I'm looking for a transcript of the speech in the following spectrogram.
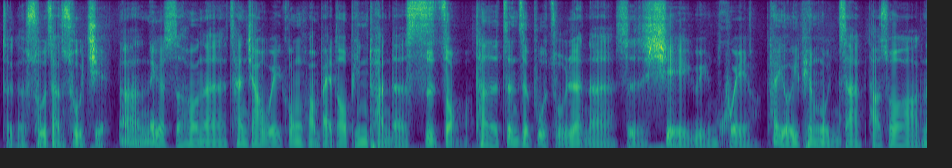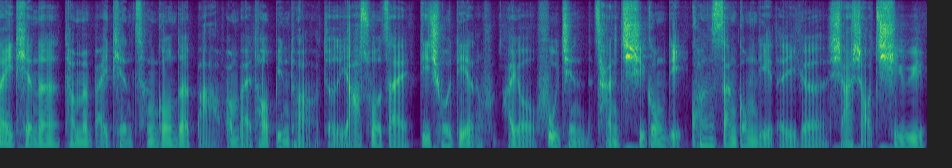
这个速战速决。那那个时候呢，参加围攻黄百韬兵团的四纵，他的政治部主任呢是谢云辉啊，他有一篇文章，他说啊，那一天呢，他们白天成功的把黄百韬兵团就是压缩在地丘店还有附近长七公里。宽三公里的一个狭小区域，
